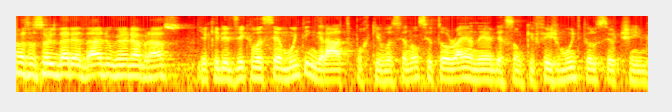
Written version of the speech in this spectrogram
Nossa solidariedade, um grande abraço. E eu queria dizer que você é muito ingrato, porque você não citou o Ryan Anderson, que fez muito pelo seu time.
